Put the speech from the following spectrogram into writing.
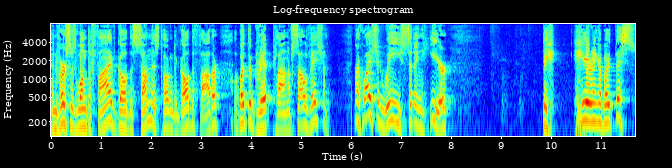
In verses 1 to 5, God the Son is talking to God the Father about the great plan of salvation. Now, why should we, sitting here, be hearing about this.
